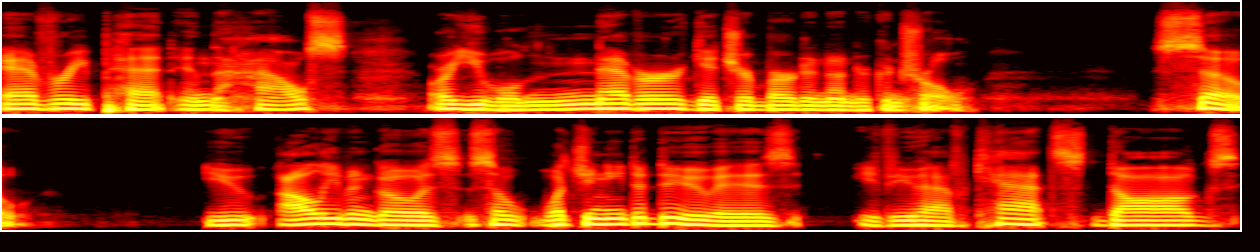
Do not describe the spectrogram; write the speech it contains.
every pet in the house or you will never get your burden under control. So, you I'll even go as so what you need to do is if you have cats, dogs,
